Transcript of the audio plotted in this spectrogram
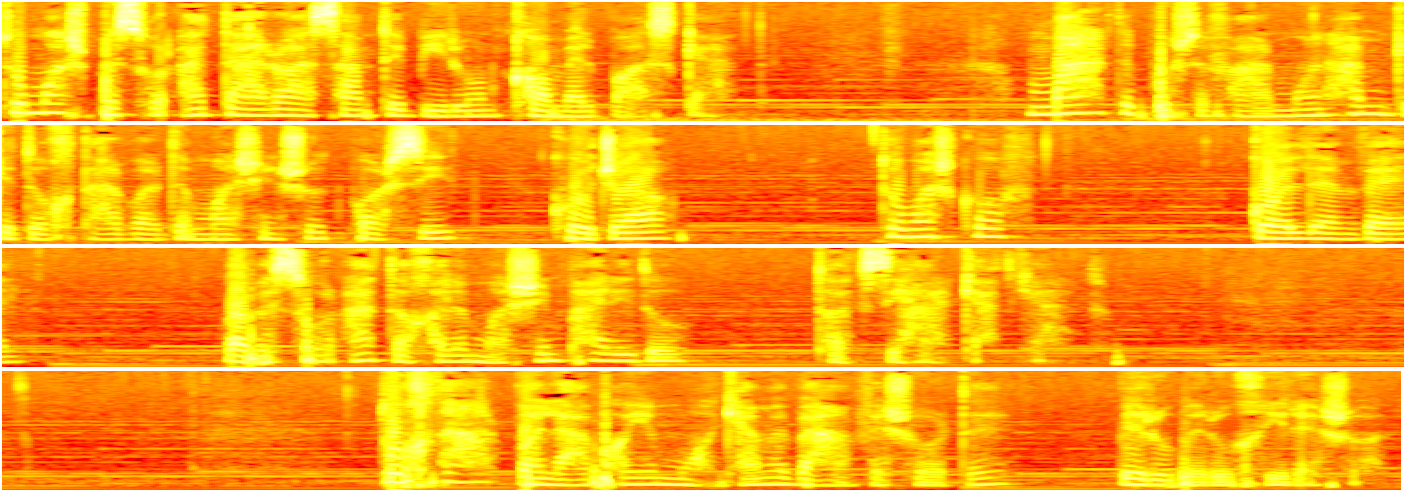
توماش به سرعت در را از سمت بیرون کامل باز کرد. مرد پشت فرمان همین که دختر وارد ماشین شد پرسید کجا؟ توماش گفت گلدن و به سرعت داخل ماشین پرید و تاکسی حرکت کرد. دختر با لبهای محکم به هم فشرده به روبرو خیره شد.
